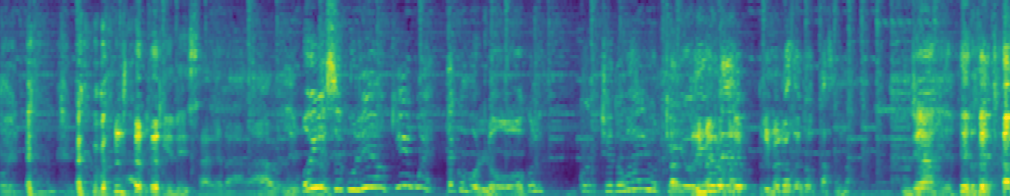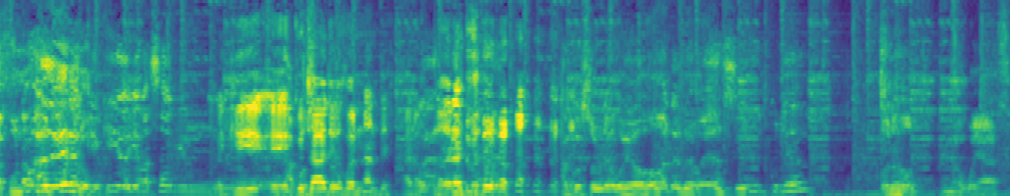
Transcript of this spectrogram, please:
Oye, qué desagradable. Oye, weón. ese culeado, ¿qué, güey? Está como loco el conchetumare, porque yo. primero, yo- pri- primero que todo está funado. Ya. Está funado Ah, de veras, pueblo. ¿qué, qué había pasado? Que Es que eh, acosó escuchaba a Tito una- Fernández. Ah, no, no era eso. Acosó una weona, una wea así, el culeado. ¿O no? Una wea así.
